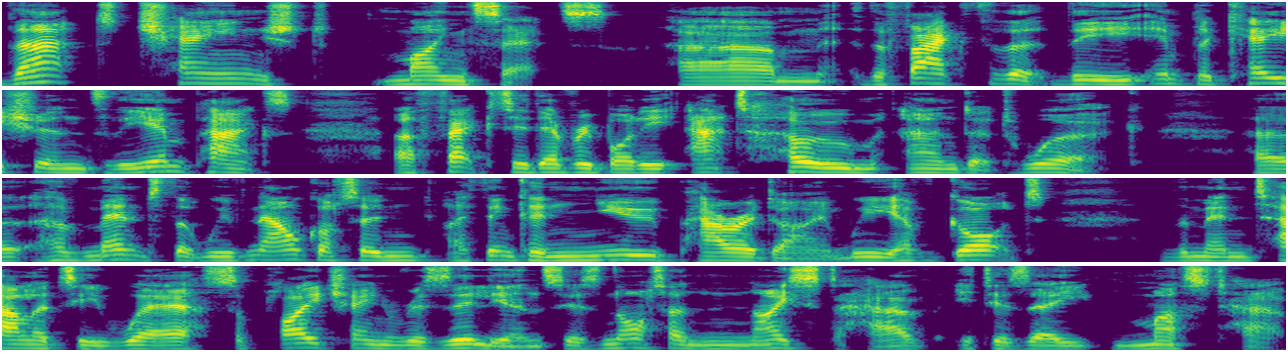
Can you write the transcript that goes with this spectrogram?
That changed mindsets. Um, the fact that the implications, the impacts affected everybody at home and at work. uh, have meant that we've now got a, I think, a new paradigm. We have got the mentality where supply chain resilience is not a nice to have; it is a must have.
